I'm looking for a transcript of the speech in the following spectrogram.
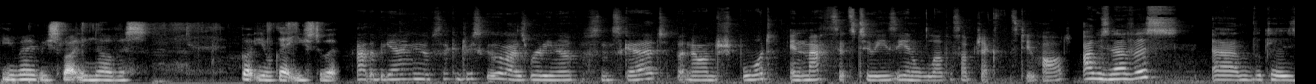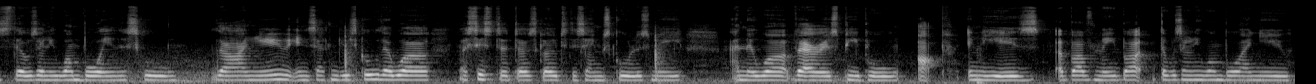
you may be slightly nervous, but you'll get used to it. At the beginning of secondary school, I was really nervous and scared, but now I'm just bored. In maths, it's too easy, and all other subjects, it's too hard. I was nervous um, because there was only one boy in the school that I knew in secondary school. There were, my sister does go to the same school as me, and there were various people up in the years above me, but there was only one boy I knew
